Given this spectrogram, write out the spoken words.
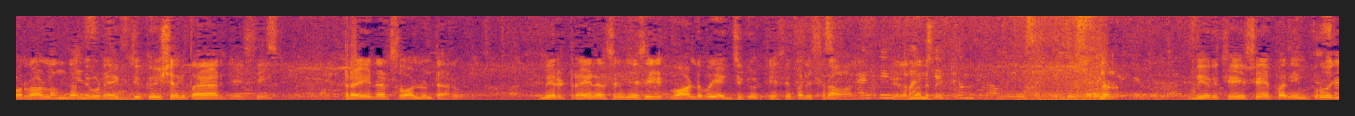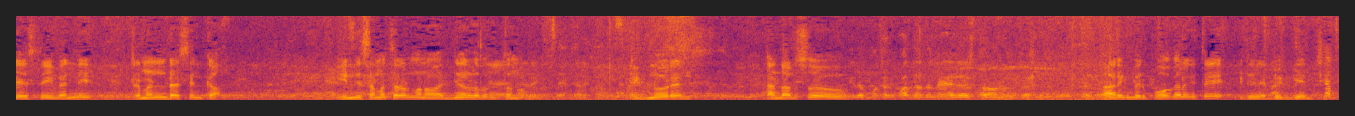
కుర్రాళ్ళందరినీ కూడా ఎగ్జిక్యూషన్కి తయారు చేసి ట్రైనర్స్ వాళ్ళు ఉంటారు. మీరు ట్రైనర్స్ చేసి వాళ్ళు పోయి ఎగ్జిక్యూట్ చేసే పరిస్థితి రావాలి. వీళ్ళందరినీ పెట్టి. మీరు చేసే పని ఇంప్రూవ్ చేస్తే ఇవన్నీ ట్రెమెండస్ ఇన్కమ్ ఇన్ని సంవత్సరాలు మనం అజ్ఞానంలో బతుకుతున్నాం ఇగ్నోరెన్స్ అండ్ ఆల్సో దానికి మీరు పోగలిగితే it is a big game change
